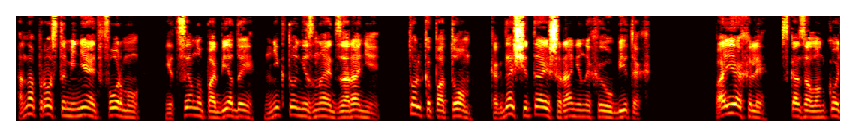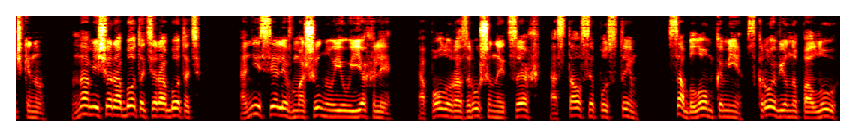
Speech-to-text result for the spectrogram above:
Она просто меняет форму, и цену победы никто не знает заранее. Только потом, когда считаешь раненых и убитых. «Поехали», — сказал он Кочкину. «Нам еще работать и работать». Они сели в машину и уехали, а полуразрушенный цех остался пустым, с обломками, с кровью на полу,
